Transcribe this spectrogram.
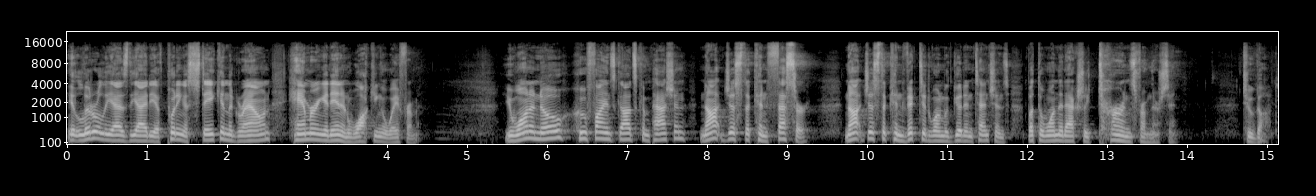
It literally has the idea of putting a stake in the ground, hammering it in, and walking away from it. You want to know who finds God's compassion? Not just the confessor, not just the convicted one with good intentions, but the one that actually turns from their sin to God,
